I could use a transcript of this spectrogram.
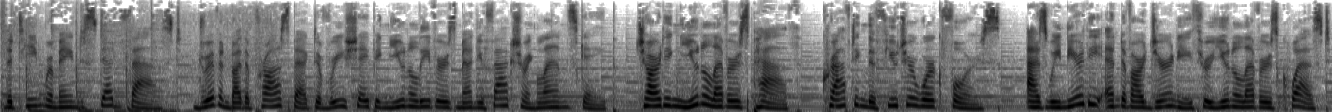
the team remained steadfast, driven by the prospect of reshaping Unilever's manufacturing landscape, charting Unilever's path, crafting the future workforce. As we near the end of our journey through Unilever's quest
